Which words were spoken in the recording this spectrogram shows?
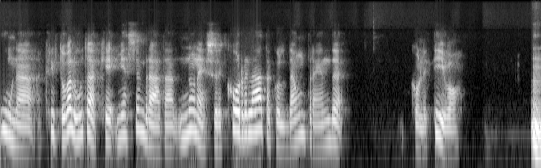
una criptovaluta che mi è sembrata non essere correlata col downtrend collettivo, Mm.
